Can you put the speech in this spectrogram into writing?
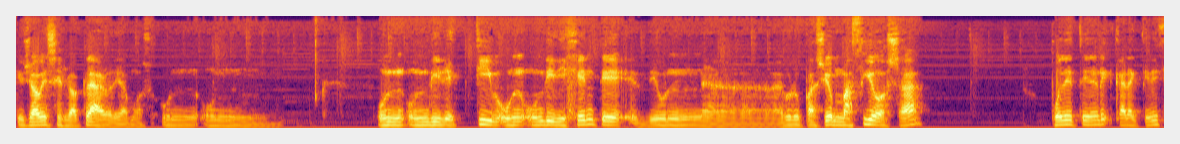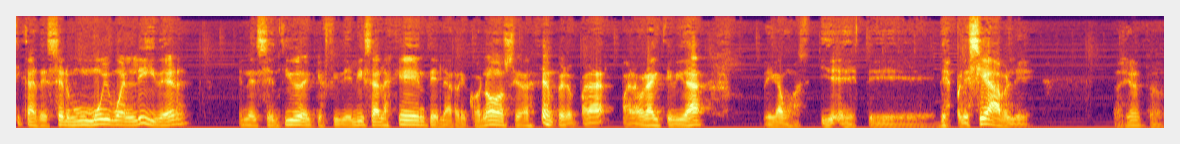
que yo a veces lo aclaro, digamos, un, un, directivo, un, dirigente de una agrupación mafiosa puede tener características de ser muy buen líder, en el sentido de que fideliza a la gente, la reconoce, pero para, para una actividad, digamos, este, despreciable, ¿no es cierto?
